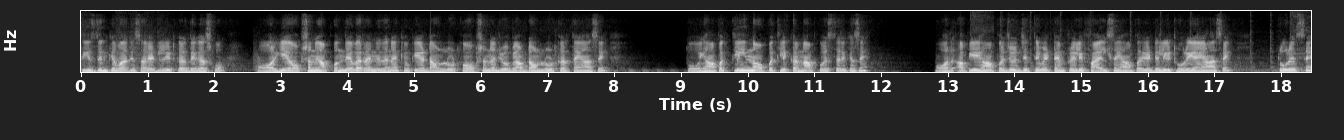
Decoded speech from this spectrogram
तीस दिन के बाद ये सारे डिलीट कर देगा इसको। और ये ऑप्शन आपको नेवर रहने देना है क्योंकि ये डाउनलोड का ऑप्शन है, जो भी आप डाउनलोड करते हैं यहाँ से। तो यहाँ पर क्लीन नाउ पर क्लिक करना आपको इस तरीके से। और अब ये यहाँ पर जो जितने भी टेम्परेली फाइल्स हैं यहाँ पर ये डिलीट हो रही है यहाँ से स्टोरेज से।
